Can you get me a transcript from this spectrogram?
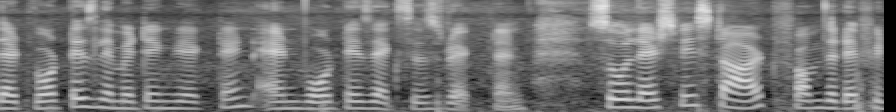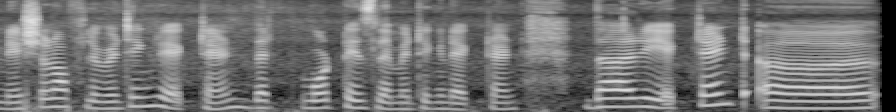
that what is limiting reactant and what is excess reactant. So let's we start from the definition of limiting reactant that what is limiting reactant? The reactant uh,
